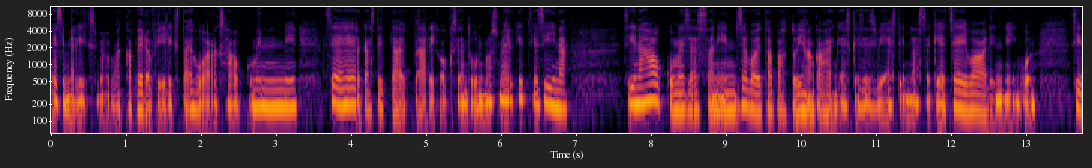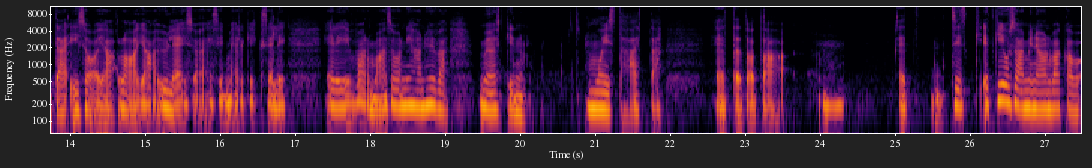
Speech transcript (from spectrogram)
esimerkiksi vaikka pedofiiliksi tai huoraksi haukkuminen, niin se herkästi täyttää rikoksen tunnusmerkit ja siinä – siinä haukkumisessa niin se voi tapahtua ihan kahden keskeisessä viestinnässäkin, että se ei vaadi niin kuin sitä isoa ja laajaa yleisöä esimerkiksi. Eli, Eli varmaan se on ihan hyvä myöskin muistaa, että, että tota, et, siis, et kiusaaminen on vakava,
